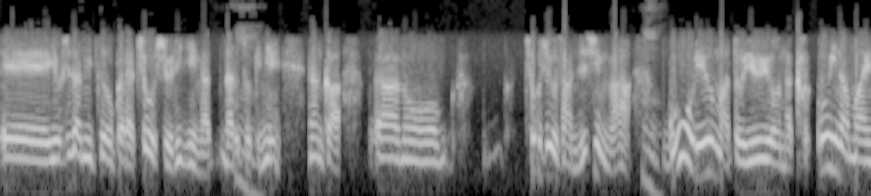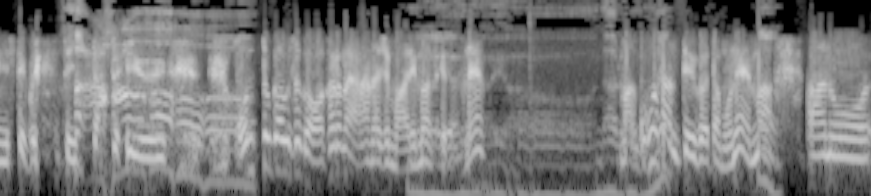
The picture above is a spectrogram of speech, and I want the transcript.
えー、吉田光夫から長州力になるときに、うん、なんか、あの長州さん自身が、郷龍馬というようなかっこいい名前にしてくれって言ったという、本当か嘘かわからない話もありますけどね。まあ、郷さんっていう方もね、まあ、あの、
